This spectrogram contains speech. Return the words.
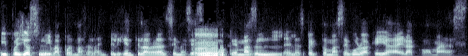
Y pues yo sí le iba pues más a la inteligente, la verdad se me hacía como que más el, el, aspecto más seguro. Aquella era como más,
